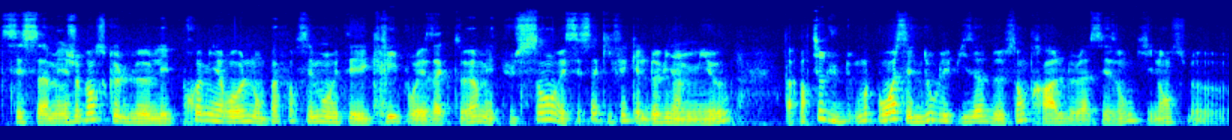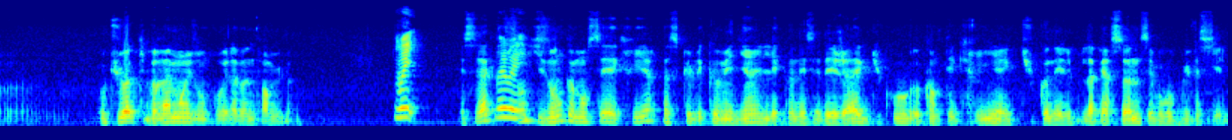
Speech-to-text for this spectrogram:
C'est ça, mais je pense que le- les premiers rôles n'ont pas forcément été écrits pour les acteurs, mais tu sens, et c'est ça qui fait qu'elle devient mieux. À partir du, moi, pour moi, c'est le double épisode central de la saison qui lance le, où tu vois que vraiment ils ont trouvé la bonne formule. Oui, Et c'est là que oui, tu oui. qu'ils ont commencé à écrire parce que les comédiens ils les connaissaient déjà et que du coup, quand t'écris et que tu connais la personne, c'est beaucoup plus facile.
